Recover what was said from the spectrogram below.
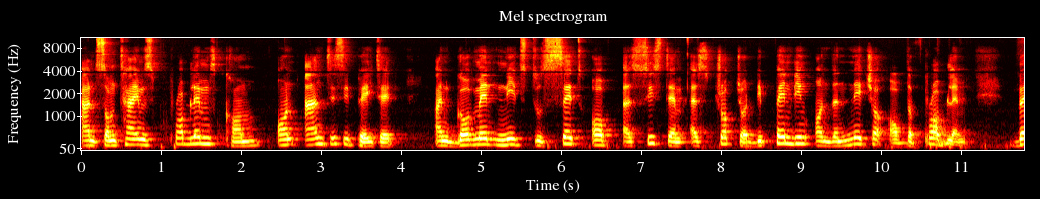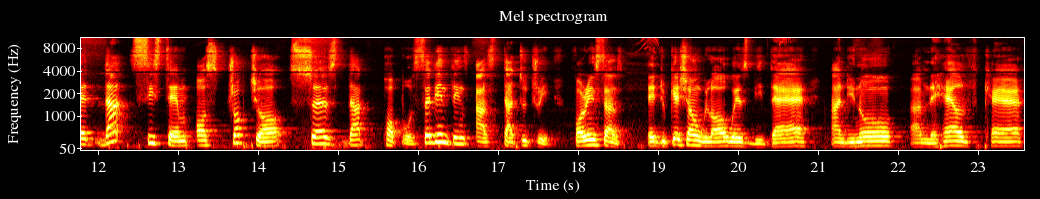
And sometimes problems come unanticipated, and government needs to set up a system, a structure, depending on the nature of the problem. But that system or structure serves that purpose. Certain things are statutory. For instance, education will always be there, and you know, um, the health care,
